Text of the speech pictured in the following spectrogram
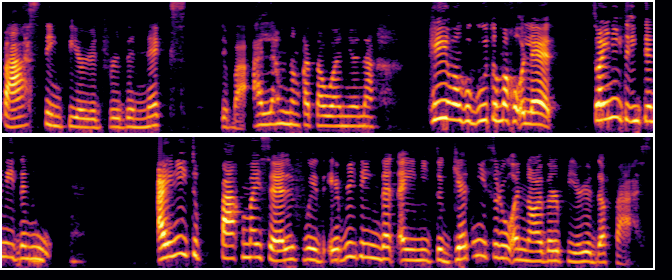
fasting period for the next 'di ba alam ng katawan niyo na hey magugutom ako ulit so i need to eat and eat and eat i need to pack myself with everything that i need to get me through another period of fast.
